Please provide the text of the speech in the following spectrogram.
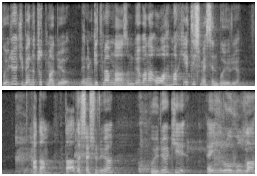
Buyuruyor ki beni tutma diyor. Benim gitmem lazım diyor. Bana o ahmak yetişmesin buyuruyor. Adam daha da şaşırıyor. Buyuruyor ki Ey ruhullah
